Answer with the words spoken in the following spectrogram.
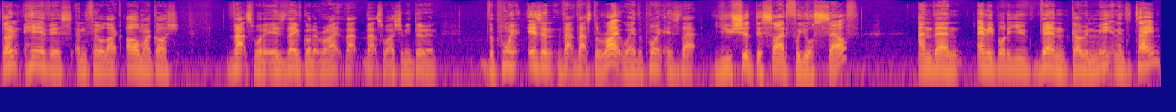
don't hear this and feel like, oh my gosh, that's what it is. They've got it right. That that's what I should be doing. The point isn't that that's the right way. The point is that you should decide for yourself, and then anybody you then go and meet and entertain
